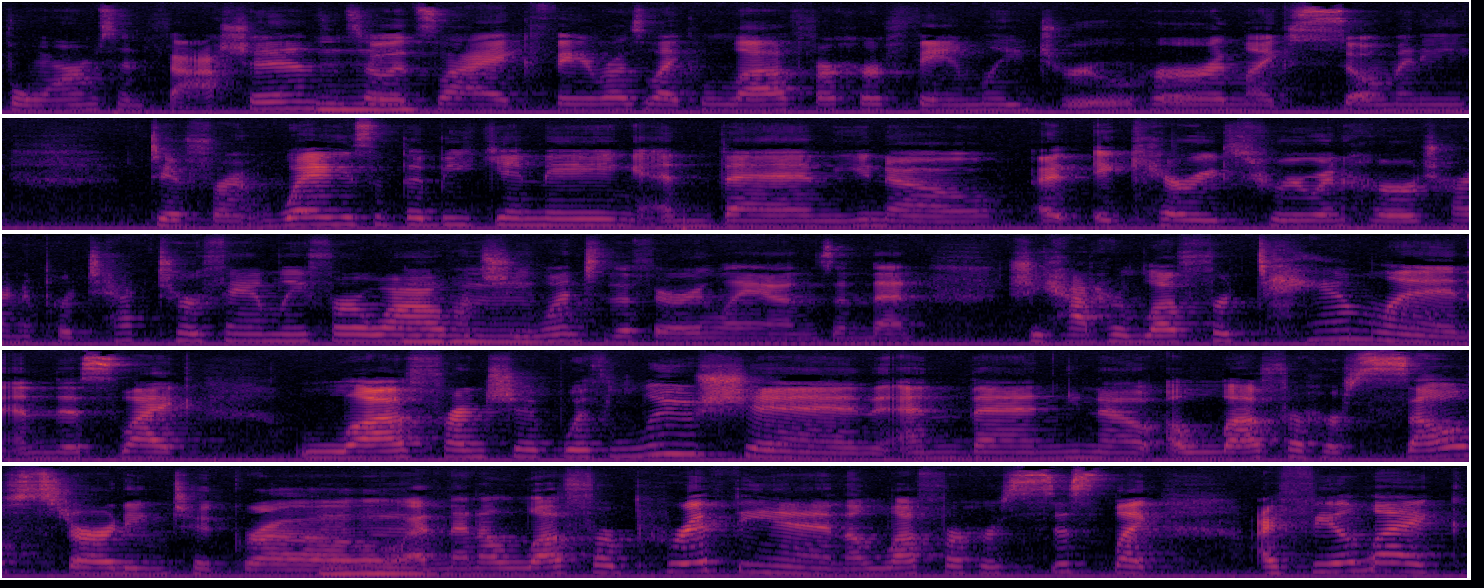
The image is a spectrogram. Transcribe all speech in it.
forms and fashions. And so Mhm. it's like Feyre's like love for her family drew her in like so many different ways at the beginning and then you know it, it carried through in her trying to protect her family for a while when she Mhm. went to the fairylands and then she had her love for tamlin and this like love friendship with lucien and then you know a love for herself starting to grow Mhm. and then a love for prythian a love for her sister like i feel like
